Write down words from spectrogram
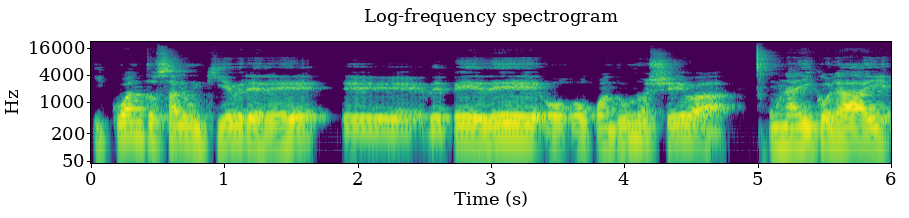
¿Y cuánto sale un quiebre de, eh, de PED o, cuando uno lleva una E. coli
